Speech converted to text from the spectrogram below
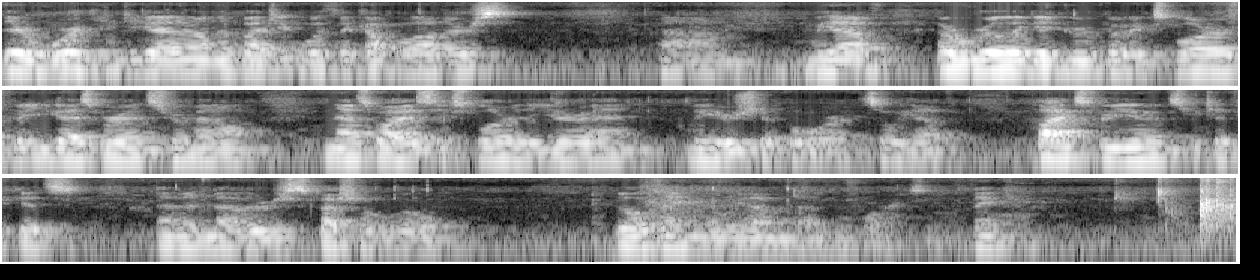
They're working together on the budget with a couple others. Um, we have a really good group of explorers, but you guys were instrumental, and that's why it's Explorer of the Year and Leadership Award. So we have plaques for you and certificates, and another special little little thing that we haven't done before. So thank you.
